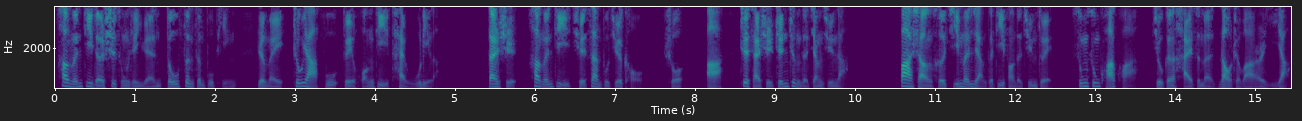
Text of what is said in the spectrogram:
汉文帝的侍从人员都愤愤不平，认为周亚夫对皇帝太无礼了。但是汉文帝却赞不绝口，说：“啊，这才是真正的将军呐！坝上和棘门两个地方的军队松松垮垮，就跟孩子们闹着玩儿一样。”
